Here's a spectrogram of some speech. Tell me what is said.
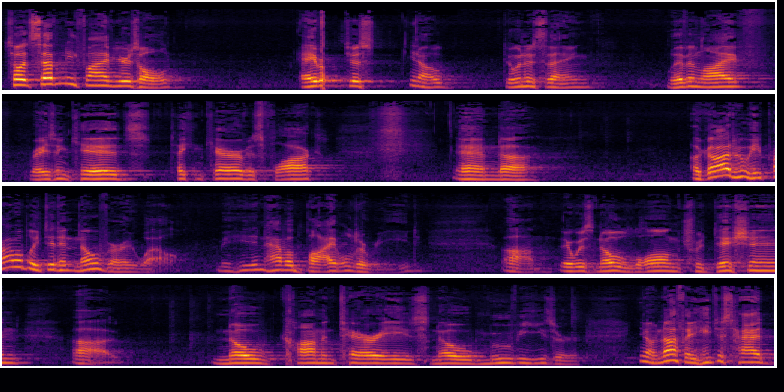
So at 75 years old, Abram just, you know, doing his thing, living life, raising kids, taking care of his flock. And uh, a God who he probably didn't know very well. I mean, he didn't have a Bible to read. Um, there was no long tradition, uh, no commentaries, no movies, or you know nothing. He just had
